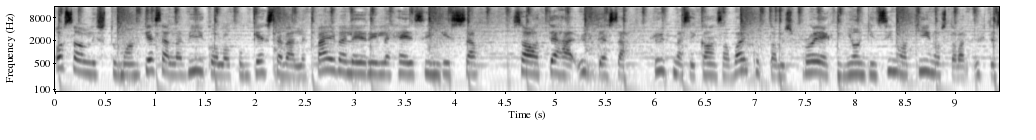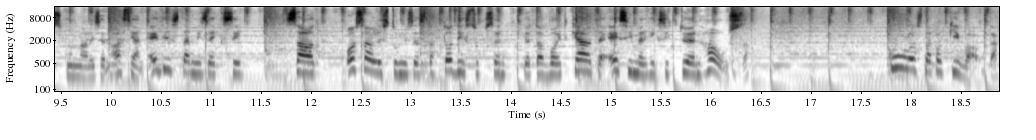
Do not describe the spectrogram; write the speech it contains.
osallistumaan kesällä viikonlopun kestävälle päiväleirille Helsingissä, saat tehdä yhdessä ryhmäsi kanssa vaikuttamisprojektin jonkin sinua kiinnostavan yhteiskunnallisen asian edistämiseksi, saat osallistumisesta todistuksen, jota voit käyttää esimerkiksi työn haussa. Kuulostako kivalta?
